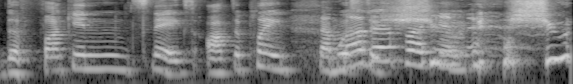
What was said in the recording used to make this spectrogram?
the fucking snakes off the plane The was to shoot, shoot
